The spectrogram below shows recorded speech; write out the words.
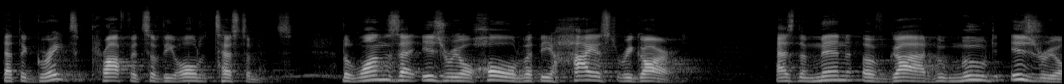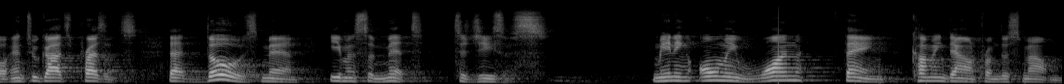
that the great prophets of the Old Testament, the ones that Israel hold with the highest regard, as the men of God who moved Israel into God's presence, that those men even submit to Jesus meaning only one thing coming down from this mountain.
